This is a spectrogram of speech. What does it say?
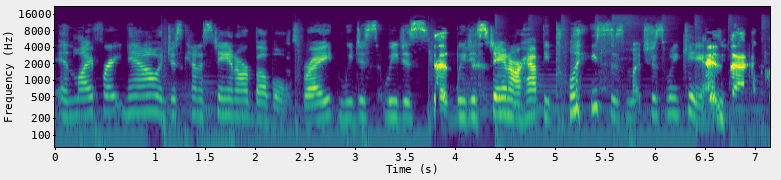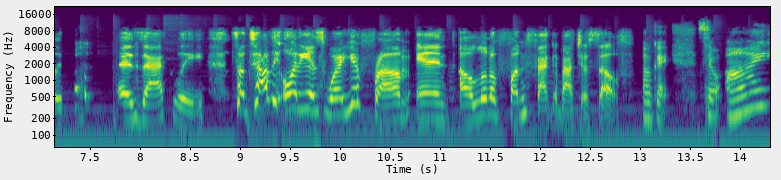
in life right now and just kind of stay in our bubbles, right? We just we just we just stay in our happy place as much as we can. Exactly. Exactly. So tell the audience where you're from and a little fun fact about yourself. Okay. So I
